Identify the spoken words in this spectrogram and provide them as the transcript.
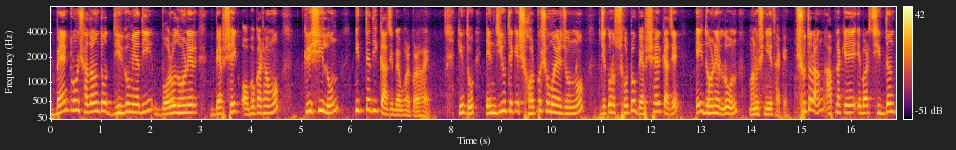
ব্যাংক লোন সাধারণত দীর্ঘমেয়াদী, বড় ধরনের ব্যবসায়িক অবকাঠামো, কৃষি লোন ইত্যাদি কাজে ব্যবহার করা হয়। কিন্তু এনজিও থেকে স্বল্প সময়ের জন্য যে কোনো ছোট ব্যবসায়ের কাজে এই ধরনের লোন মানুষ নিয়ে থাকে। সুতরাং আপনাকে এবার সিদ্ধান্ত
